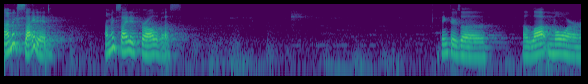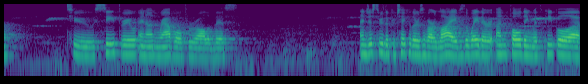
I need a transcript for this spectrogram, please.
I'm excited. I'm excited for all of us. I think there's a, a lot more to see through and unravel through all of this. And just through the particulars of our lives, the way they're unfolding with people uh,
